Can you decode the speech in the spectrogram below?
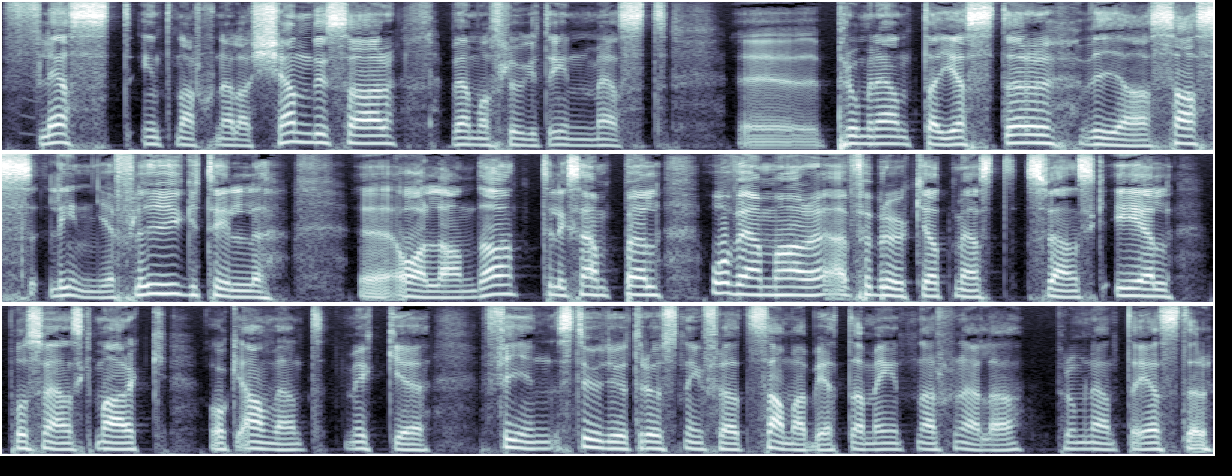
flest internationella kändisar? Vem har flugit in mest eh, prominenta gäster via SAS linjeflyg till Eh, Arlanda till exempel. Och vem har förbrukat mest svensk el på svensk mark och använt mycket fin studioutrustning för att samarbeta med internationella prominenta gäster.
